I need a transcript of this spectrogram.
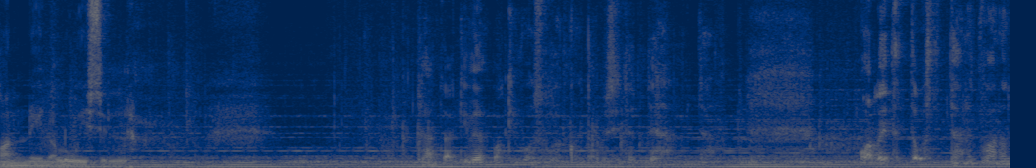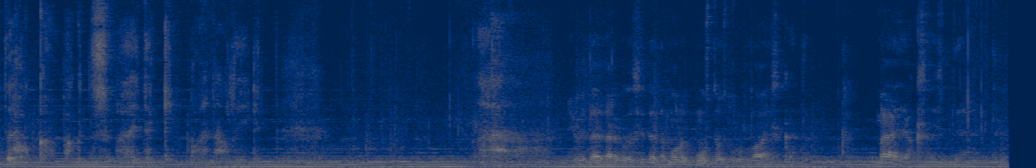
Anniina Luisille. Kääntää kivempaakin voisi olla, kun ei tarvi sitä tehdä. Valitettavasti tää nyt vaan on tehokkaampaa, kun tässä vähän itekin painaa liikettä. Joo, tämä ei tarkoita sitä, että mulle- musta olisi tullut laiska, että mä en jaksaisi tehdä mitään.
